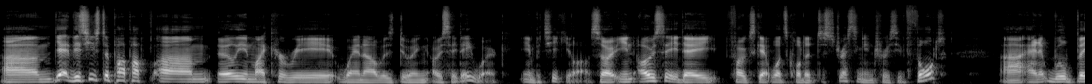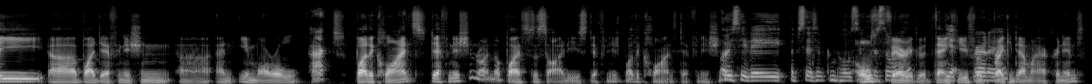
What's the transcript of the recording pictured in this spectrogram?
Um, yeah, this used to pop up um, early in my career when I was doing OCD work in particular. So in OCD, folks get what's called a distressing intrusive thought. Uh, and it will be, uh, by definition, uh, an immoral act by the client's definition, right? Not by society's definition, by the client's definition. OCD, obsessive compulsive Oh, disorder. very good. Thank Yeah, you for righto. breaking down my acronyms.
